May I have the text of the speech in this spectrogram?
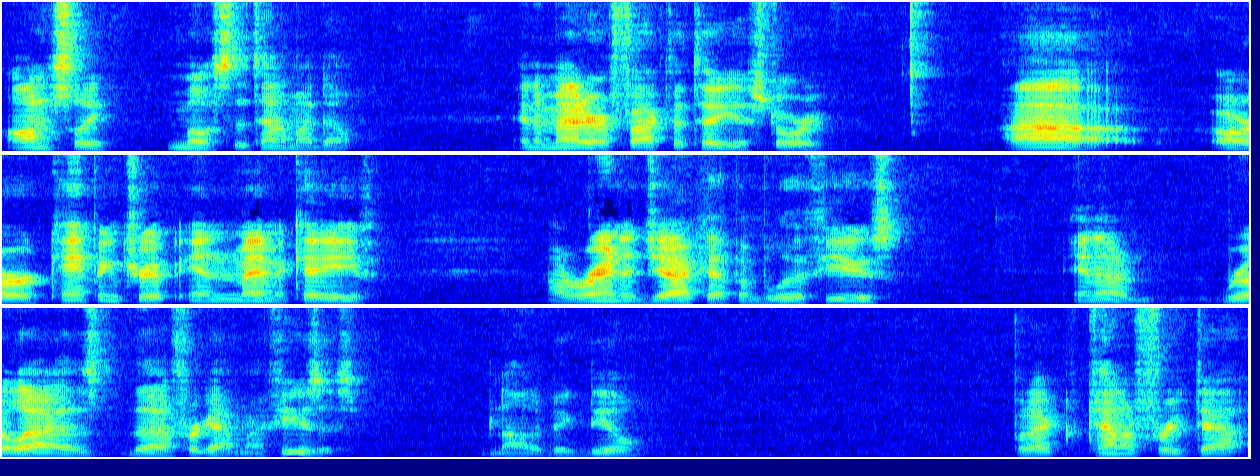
honestly, most of the time I don't. And a matter of fact, I'll tell you a story. I, our camping trip in Mammoth Cave, I ran a jack up and blew a fuse. And I realized that I forgot my fuses not a big deal. But I kind of freaked out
